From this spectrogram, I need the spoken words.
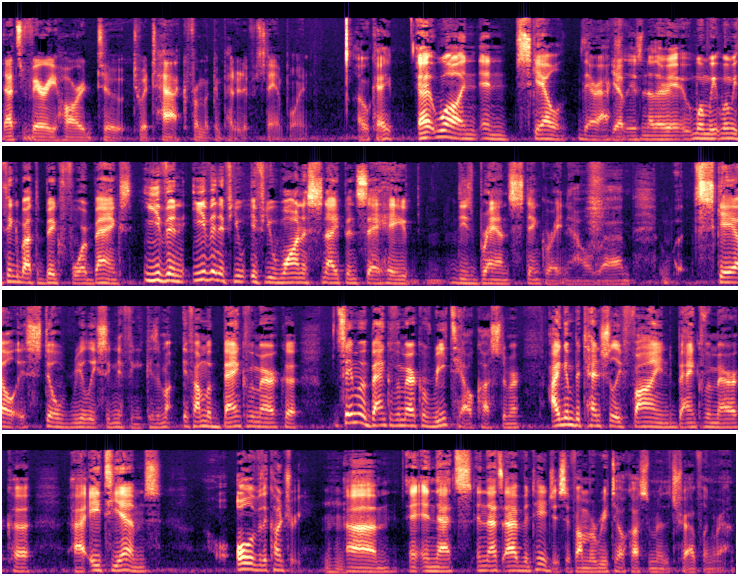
that's very hard to to attack from a competitive standpoint. Okay. Uh, well, and, and scale there actually Yep. is another. When we when we think about the big four banks, even even if you if you want to snipe and say, hey, these brands stink right now, um, scale is still really significant because if I'm a Bank of America, say I'm a Bank of America retail customer, I can potentially find Bank of America uh, ATMs all over the country, um, and, and that's and that's advantageous if I'm a retail customer that's traveling around.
